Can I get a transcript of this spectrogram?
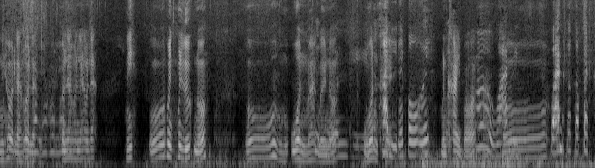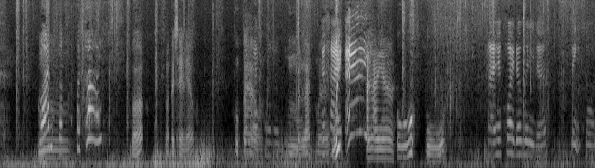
นี่หอดแล้วหอดแล้วหอดแล้วหอดแล้วหอดแล้วนี่ โอ้มันไม่ลึกเนาะโอ้อ้วนมากเลยเนาะอ้วนแท้ไข่ได้โปเอ้ยมันไข่บ่เออหวานโอ้นี่หวานก็กลับไปหวานก็กลับไปขายบ่เอาไปใส่แล้วหูเปล่าอืมมันรัดมาไปขาอุ้ยยอะไรอะ ปู ปูขายให้ค่อยเด้อมื้อนี้เด้อ ในอีกโซน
